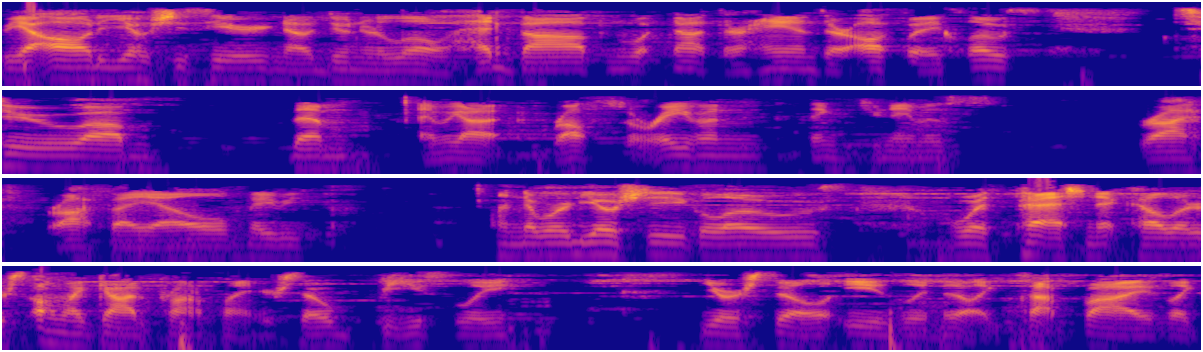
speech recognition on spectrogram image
we got all the Yoshis here, you know, doing their little head bob and whatnot. Their hands are awfully close to um them and we got Ralph the Raven. I think your name is Raf Raphael, maybe. And the word Yoshi glows with passionate colors. Oh my god, Piranha Plant, you're so beastly. You're still easily the like top five like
